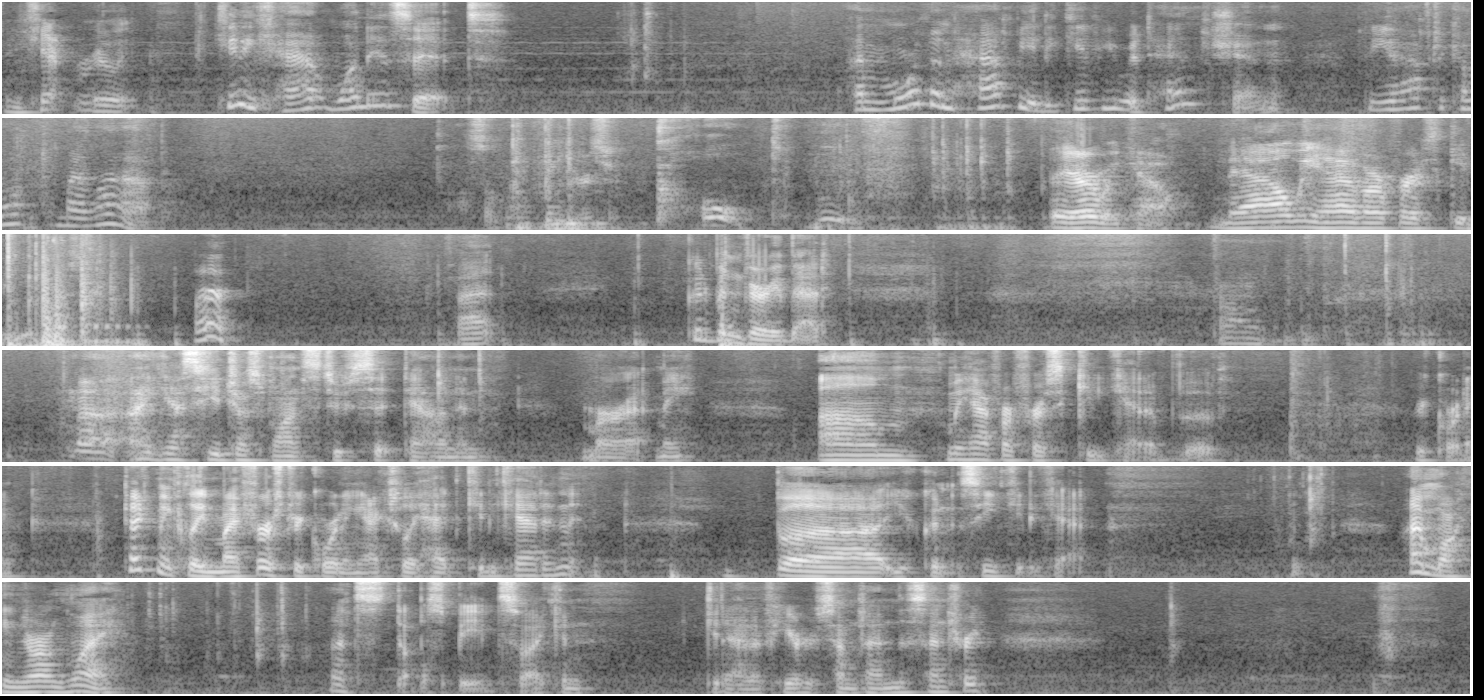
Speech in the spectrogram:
You can't really... Kitty cat, what is it? I'm more than happy to give you attention, but you have to come up to my lap. Also, my fingers are cold. Oof. There we go. Now we have our first kitty. Where? That could have been very bad. Oh. Uh, I guess he just wants to sit down and murr at me. Um, we have our first kitty cat of the recording. Technically, my first recording actually had kitty cat in it, but you couldn't see kitty cat. I'm walking the wrong way. Let's double speed so I can get out of here sometime this century.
